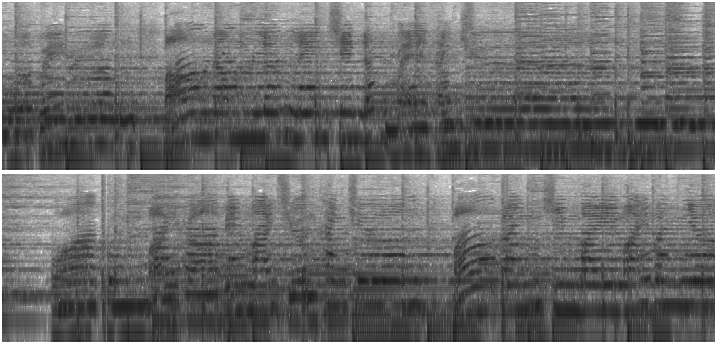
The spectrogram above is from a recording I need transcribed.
của quê hương. Bao năm lớn lên trên đất mẹ thành trường. Hòa cùng bài ca bên mái trường thanh trường. Bao cánh chim bay mãi vẫn nhớ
